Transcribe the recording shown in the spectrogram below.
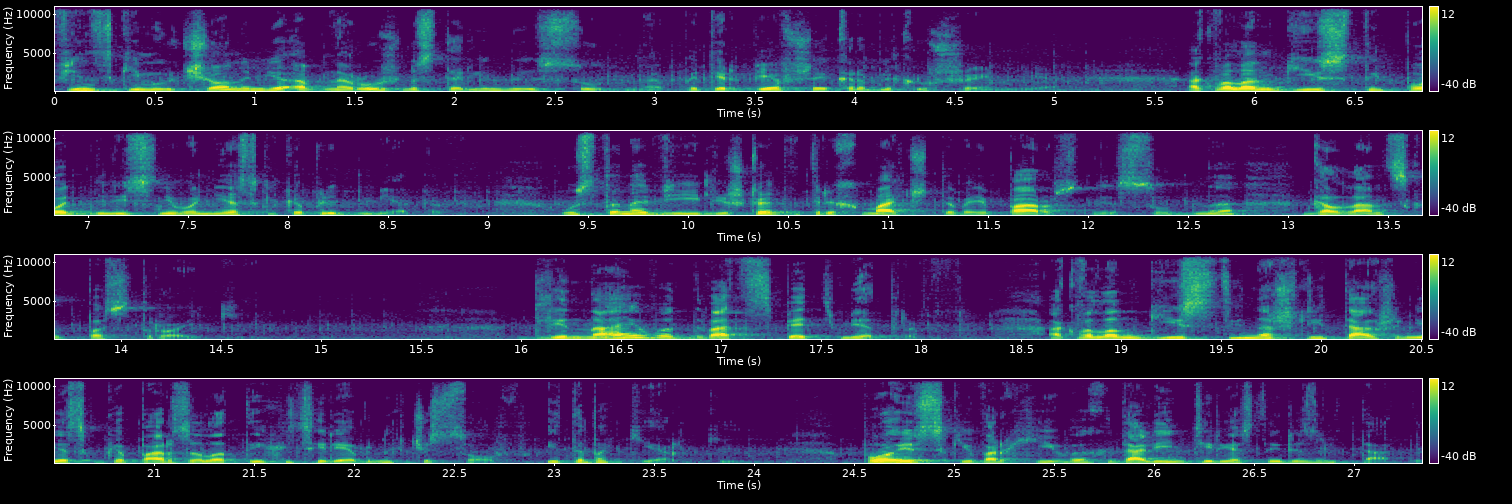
финскими учеными обнаружено старинное судно, потерпевшее кораблекрушение. Аквалангисты подняли с него несколько предметов. Установили, что это трехмачтовое парусное судно голландской постройки. Длина его 25 метров. Аквалангисты нашли также несколько пар золотых и серебряных часов и табакерки. Поиски в архивах дали интересные результаты.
